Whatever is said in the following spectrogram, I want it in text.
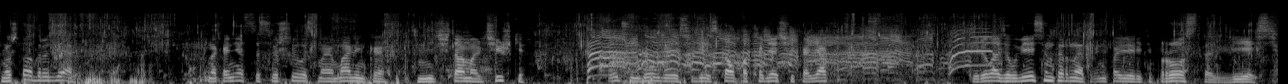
Ну что, друзья, наконец-то свершилась моя маленькая мечта мальчишки. Очень долго я себе искал подходящий каяк. Перелазил весь интернет, вы не поверите, просто весь.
